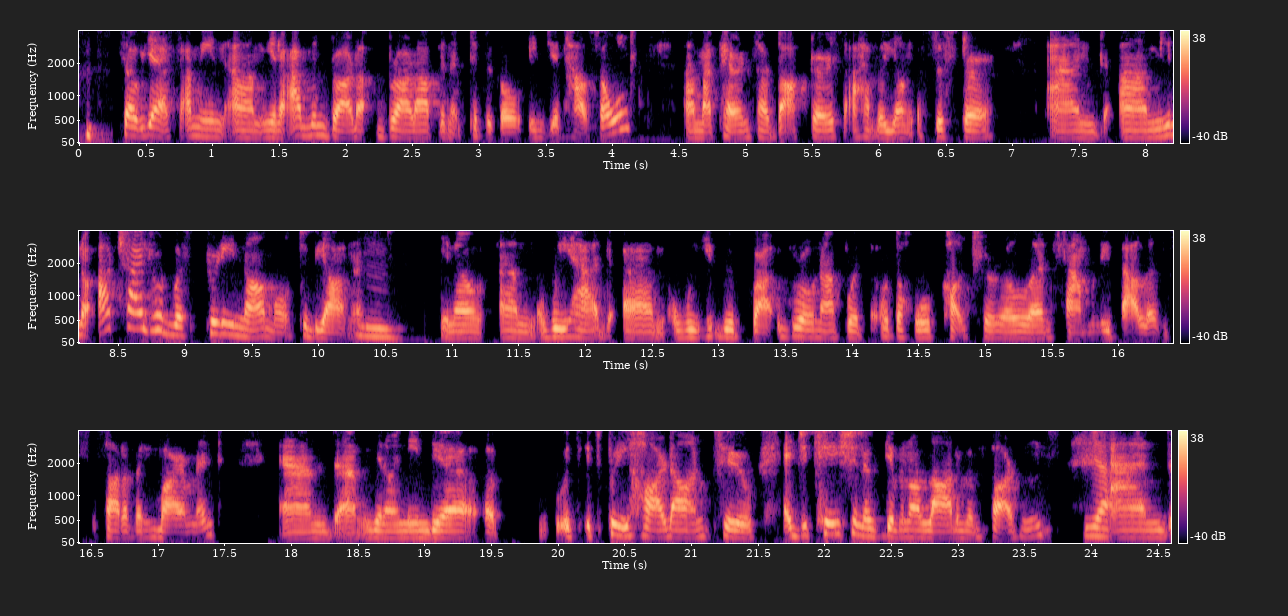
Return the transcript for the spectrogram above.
so yes, I mean, um, you know, I've been brought up brought up in a typical Indian household. Uh, my parents are doctors. I have a younger sister, and um, you know, our childhood was pretty normal, to be honest. Mm you know um, we had um, we, we've grown up with the whole cultural and family balance sort of environment. And um, you know in india uh, it's, it's pretty hard on to education is given a lot of importance. Yeah. And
